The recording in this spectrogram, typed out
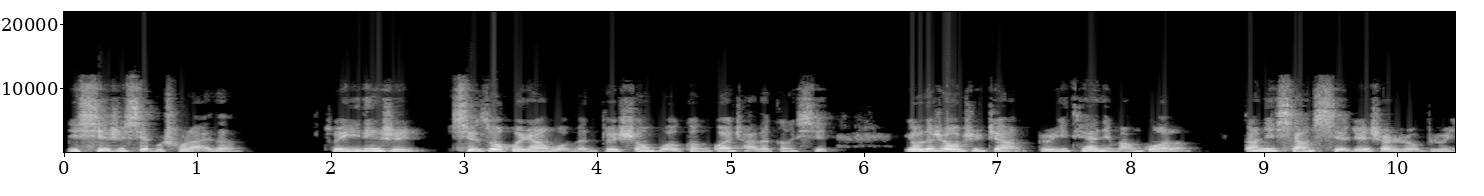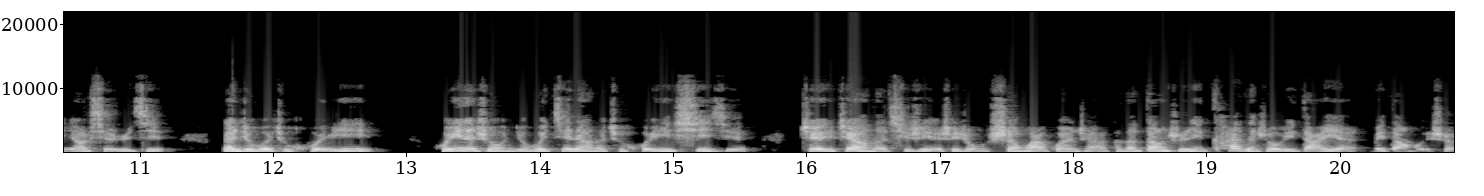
你写是写不出来的。所以一定是写作会让我们对生活更观察的更细。有的时候是这样，比如一天你忙过了。当你想写这事儿的时候，比如你要写日记，那你就会去回忆，回忆的时候你就会尽量的去回忆细节。这这样呢，其实也是一种深化观察。可能当时你看的时候一打眼没当回事儿，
